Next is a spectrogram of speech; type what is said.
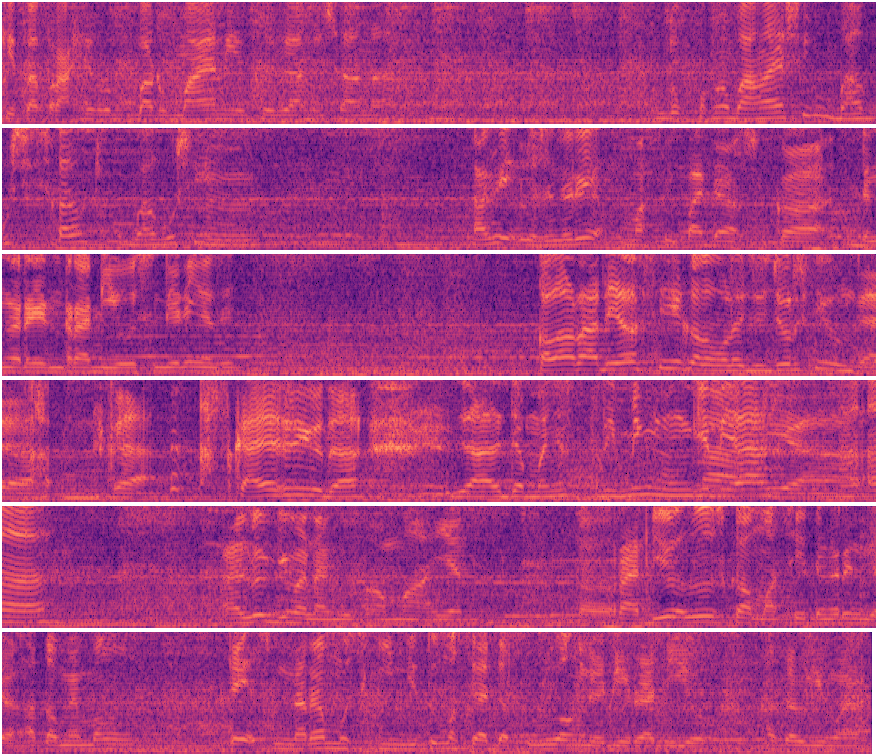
kita terakhir baru main gitu kan di sana. Untuk pengembangannya sih bagus sih sekarang cukup bagus sih. Tapi lu sendiri masih pada suka dengerin radio sendiri gak sih? Kalau radio sih kalau boleh jujur sih udah enggak. Kayak sih udah ya zamannya streaming mungkin Nah, ya. iya. Heeh. Nah, lu gimana gue sama Ian? Radio lu suka masih dengerin nggak? Atau memang kayak sebenarnya musik indie tuh masih ada peluang deh di radio? Atau gimana?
